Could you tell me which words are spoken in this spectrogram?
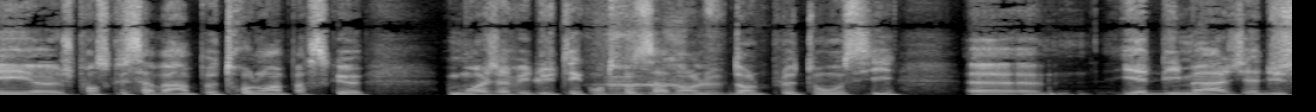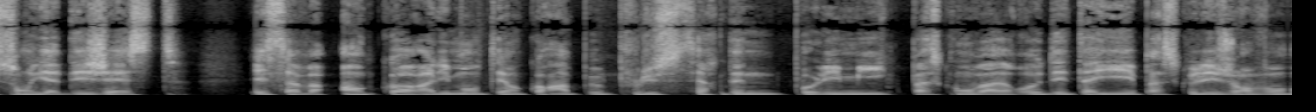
Et euh, je pense que ça va un peu trop loin parce que moi j'avais lutté contre ça dans le dans le peloton aussi. Euh, Il y a de l'image, il y a du son, il y a des gestes. Et ça va encore alimenter encore un peu plus certaines polémiques parce qu'on va redétailler, parce que les gens vont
